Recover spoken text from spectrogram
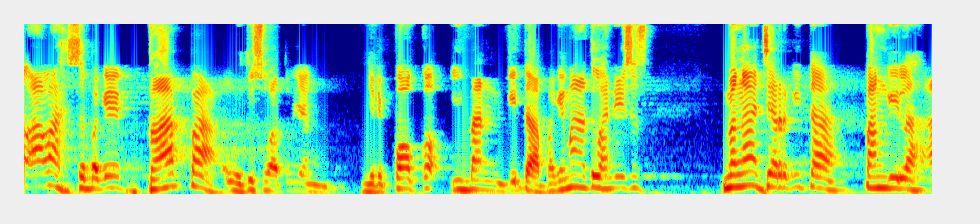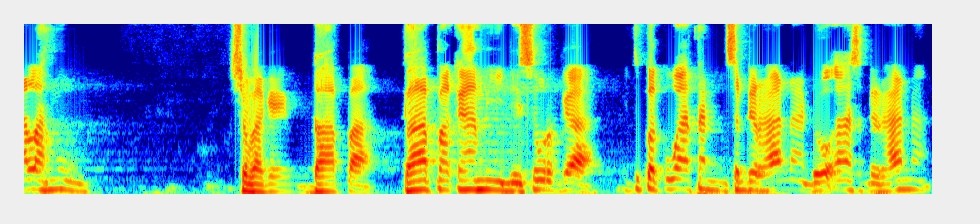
Allah sebagai Bapa oh, itu suatu yang menjadi pokok iman kita. Bagaimana Tuhan Yesus mengajar kita, panggillah Allahmu sebagai Bapa. Bapa kami di surga. Itu kekuatan sederhana, doa sederhana.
